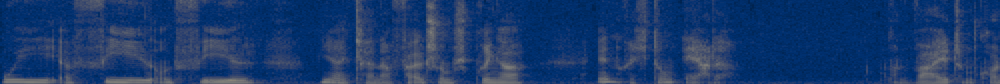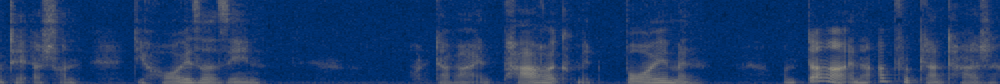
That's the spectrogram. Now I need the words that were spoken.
Hui, er fiel und fiel wie ein kleiner Fallschirmspringer in Richtung Erde. Von weitem konnte er schon die Häuser sehen. Und da war ein Park mit Bäumen und da eine Apfelplantage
